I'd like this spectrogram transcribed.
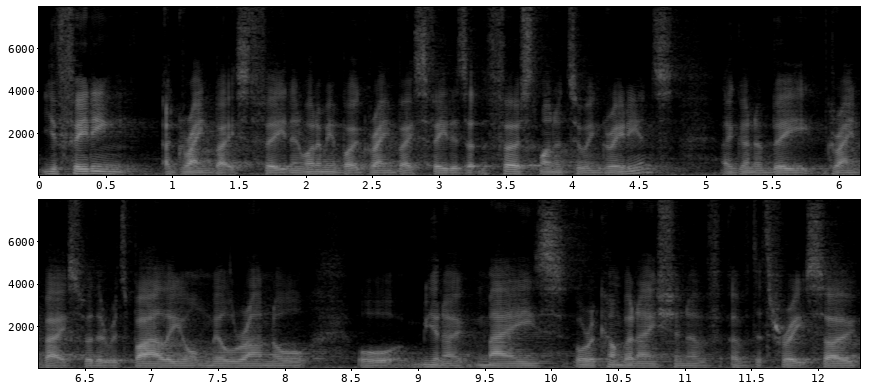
you're feeding a grain-based feed. And what I mean by grain-based feed is that the first one or two ingredients – are going to be grain based, whether it's barley or mill run or, or you know, maize or a combination of, of the three. So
